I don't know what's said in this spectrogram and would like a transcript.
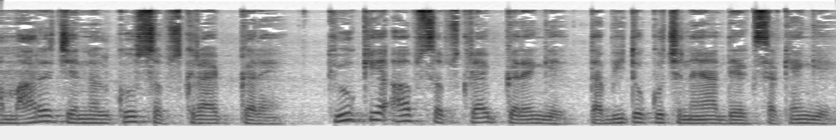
हमारे चैनल को सब्सक्राइब करें, क्योंकि आप सब्सक्राइब करेंगे, तभी तो कुछ नया देख सकेंगे।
